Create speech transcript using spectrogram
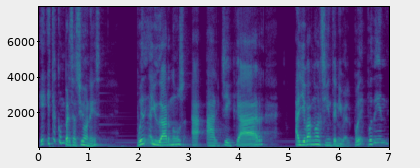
e-, estas conversaciones pueden ayudarnos a, llegar a llevarnos al siguiente nivel. Pueden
